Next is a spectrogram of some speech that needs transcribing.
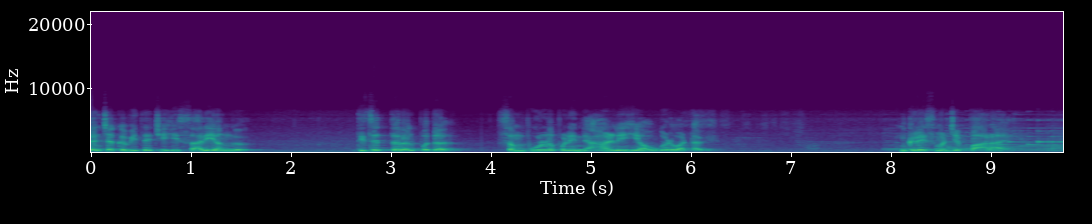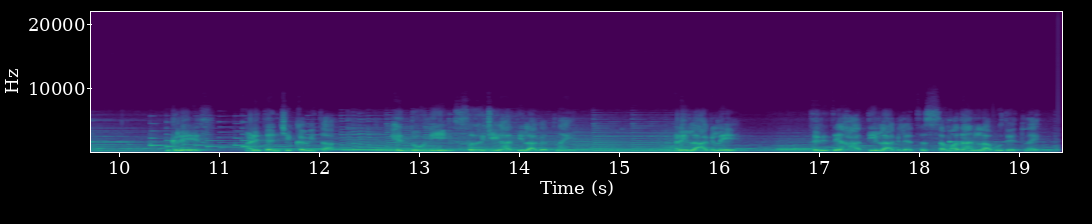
त्यांच्या कवितेची ही सारी अंग तिचे तरल पदर संपूर्णपणे न्याहाळणेही अवघड वाटावे. ग्रेस म्हणजे पारा आहे ग्रेस आणि त्यांची कविता हे दोन्ही सहजी हाती लागत नाहीत. आणि लागले तरी ते हाती लागल्याचं समाधान लाभू देत नाहीत.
